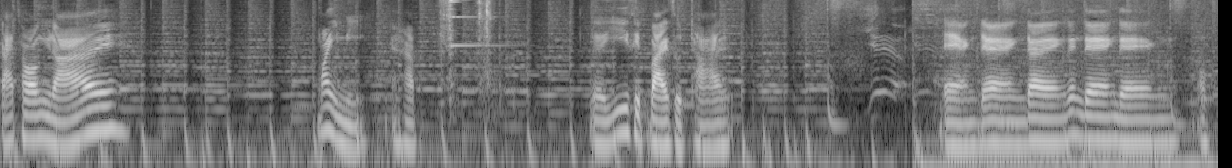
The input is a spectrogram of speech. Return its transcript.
การทองอยู่ไหน ไม่มีนะครับเหลือ20 ใบสุดท้าย แดงแดงแดงแดงแดงแดงโอ้โห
